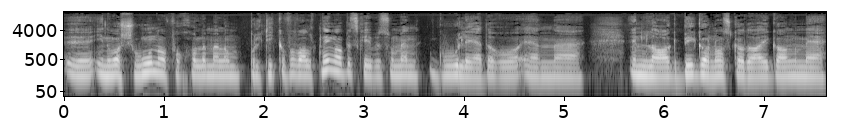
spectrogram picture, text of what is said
innovasjon og forholdet mellom politikk og forvaltning, og beskrives som en god leder og en, eh, en lagbygger. Nå skal da i gang med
